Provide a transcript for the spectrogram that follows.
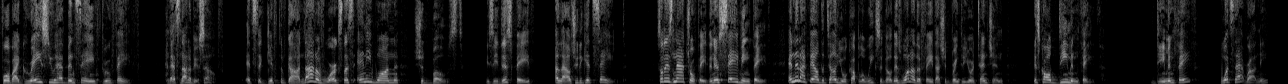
For by grace you have been saved through faith and that's not of yourself. It's the gift of God, not of works, lest anyone should boast. You see, this faith allows you to get saved. So there's natural faith and there's saving faith. And then I failed to tell you a couple of weeks ago, there's one other faith I should bring to your attention. It's called demon faith. Demon faith? What's that, Rodney?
